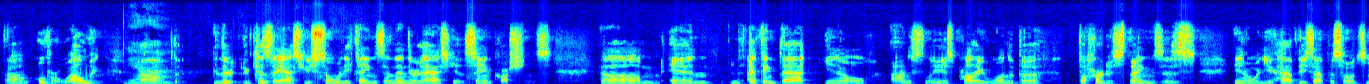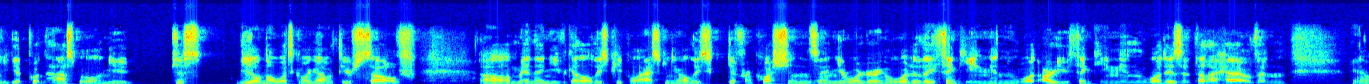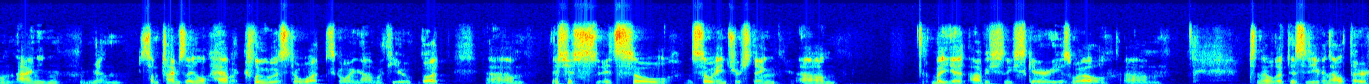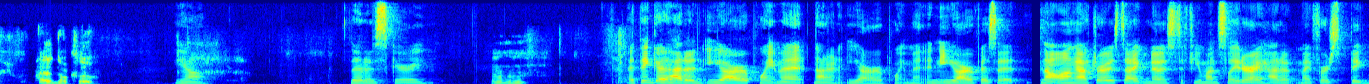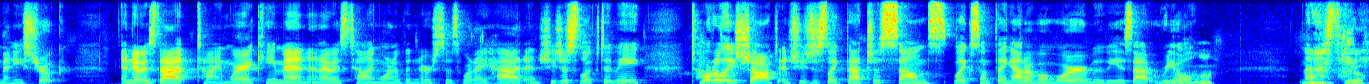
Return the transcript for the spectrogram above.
um, overwhelming. Yeah. Um, because they ask you so many things, and then they would ask you the same questions. Um, and I think that you know honestly is probably one of the the hardest things is you know when you have these episodes and you get put in hospital and you just you don't know what's going on with yourself. Um, and then you've got all these people asking you all these different questions, and you're wondering, well, what are they thinking, and what are you thinking, and what is it that I have, and you know, I know, sometimes they don't have a clue as to what's going on with you, but um, it's just it's so so interesting, um, but yet obviously scary as well um, to know that this is even out there. I had no clue. Yeah. That is scary. Mm-hmm. I think I had an ER appointment, not an ER appointment, an ER visit. Not long after I was diagnosed, a few months later, I had a, my first big mini stroke. And it was that time where I came in and I was telling one of the nurses what I had, and she just looked at me totally shocked and she's just like, That just sounds like something out of a horror movie. Is that real? Mm-hmm. And I was like, yeah.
